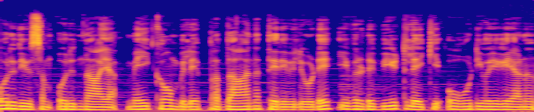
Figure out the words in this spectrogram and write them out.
ഒരു ദിവസം ഒരു നായ മെയ്കോമ്പിലെ പ്രധാന തെരുവിലൂടെ ഇവരുടെ വീട്ടിലേക്ക് ഓടി വരികയാണ്.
